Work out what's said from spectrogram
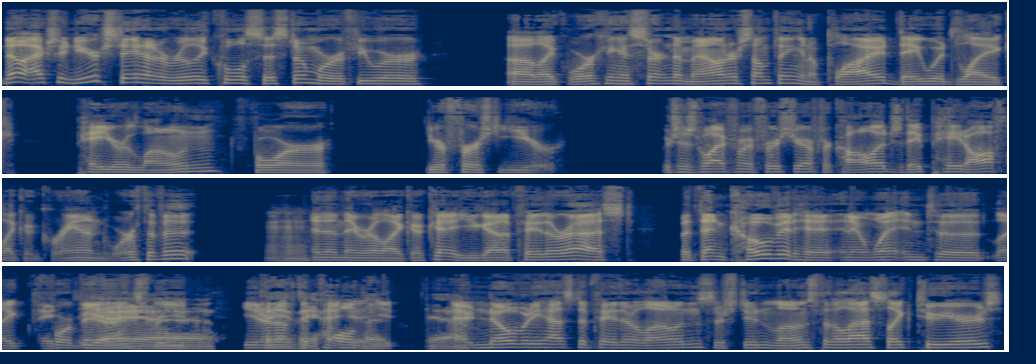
No, actually, New York State had a really cool system where if you were uh, like working a certain amount or something and applied, they would like pay your loan for your first year, which is why for my first year after college, they paid off like a grand worth of it. Mm-hmm. And then they were like, okay, you got to pay the rest. But then COVID hit and it went into like forbearance where you, you don't They- have to pay. you-. Yeah. nobody has to pay their loans, their student loans for the last like two years.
